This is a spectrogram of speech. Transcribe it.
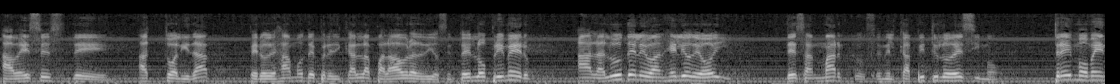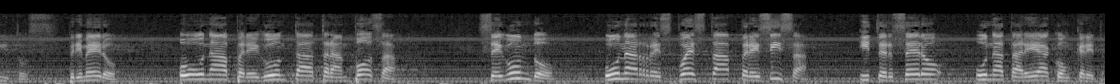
a veces de actualidad, pero dejamos de predicar la palabra de Dios. Entonces, lo primero, a la luz del Evangelio de hoy, de San Marcos, en el capítulo décimo, tres momentos. Primero, una pregunta tramposa. Segundo, una respuesta precisa. Y tercero, una tarea concreta.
